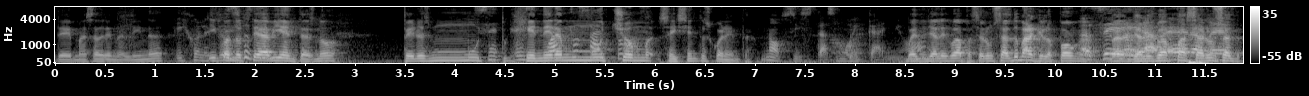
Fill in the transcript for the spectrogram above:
de más adrenalina, Híjole, y cuando te sí. avientas, ¿no? Pero es muy, Se- genera ¿cuántos mucho saltos? más, 640. No, sí estás muy cañón. Bueno, ya les voy a pasar un salto para que lo pongan. Ah, sí, Bueno, ya les voy a ver, pasar a un ver. salto.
